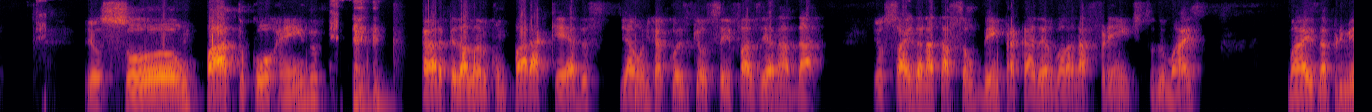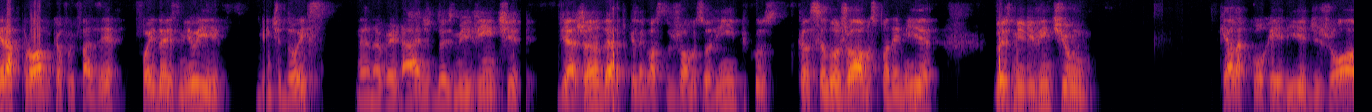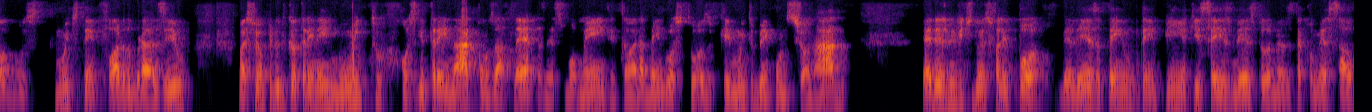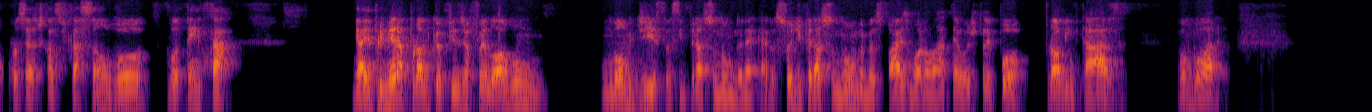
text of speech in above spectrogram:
eu sou um pato correndo, cara pedalando com paraquedas, e a única coisa que eu sei fazer é nadar. Eu saio da natação bem pra caramba, lá na frente, tudo mais. Mas na primeira prova que eu fui fazer, foi em 2022, né, na verdade, 2020 viajando, era aquele negócio dos Jogos Olímpicos, cancelou jogos, pandemia. 2021, aquela correria de jogos, muito tempo fora do Brasil mas foi um período que eu treinei muito, consegui treinar com os atletas nesse momento, então era bem gostoso, fiquei muito bem condicionado. E aí, 2022, falei, pô, beleza, tem um tempinho aqui, seis meses pelo menos até começar o processo de classificação, vou, vou tentar. E aí, a primeira prova que eu fiz já foi logo um, um long distance em Pirassununga, né, cara? Eu sou de Pirassununga, meus pais moram lá até hoje. Falei, pô, prova em casa, vamos embora.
